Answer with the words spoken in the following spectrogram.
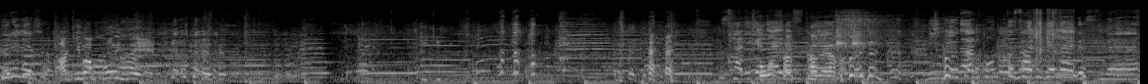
びっくりでしょ秋葉っぽいぜ。さりげないです カメラマン。ねみんな本当さりげないですね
